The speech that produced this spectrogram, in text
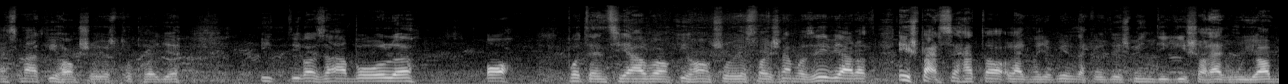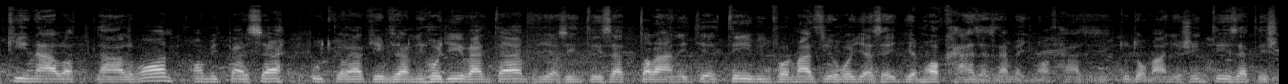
ezt már kihangsúlyoztuk, hogy itt igazából a potenciál van kihangsúlyozva, és nem az évjárat. És persze, hát a legnagyobb érdeklődés mindig is a legújabb kínálatnál van, amit persze úgy kell elképzelni, hogy évente, ugye az intézet talán egy tévinformáció, hogy ez egy magház, ez nem egy magház, ez egy tudományos intézet, és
